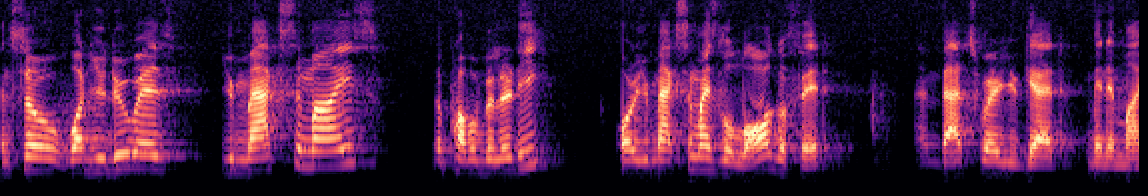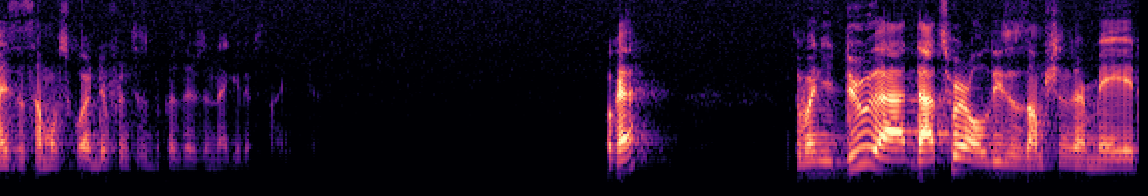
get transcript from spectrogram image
And so what you do is you maximize the probability or you maximize the log of it, and that's where you get minimize the sum of squared differences because there's a negative sign. Here. Okay? So when you do that, that's where all these assumptions are made.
